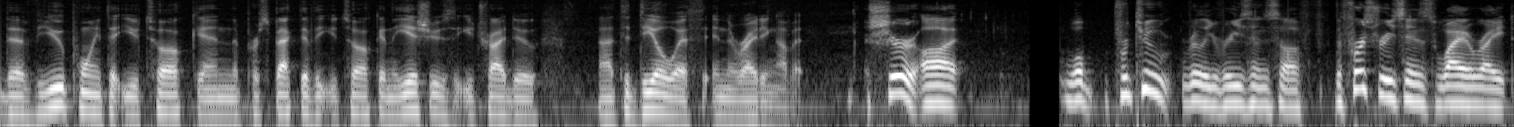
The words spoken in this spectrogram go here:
the viewpoint that you took, and the perspective that you took, and the issues that you tried to uh, to deal with in the writing of it? Sure. Well, for two really reasons. Uh, f- the first reason is why I write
